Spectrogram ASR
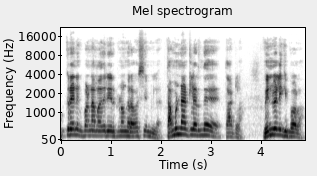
உக்ரைனுக்கு பண்ண மாதிரி இருக்கணுங்கிற அவசியம் இல்லை. தமிழ்நாட்டிலேருந்தே தாக்கலாம். விண்வெளிக்கு போகலாம்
